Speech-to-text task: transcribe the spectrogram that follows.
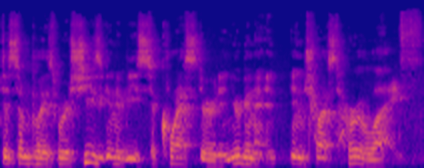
to some place where she's going to be sequestered and you're going to entrust her life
